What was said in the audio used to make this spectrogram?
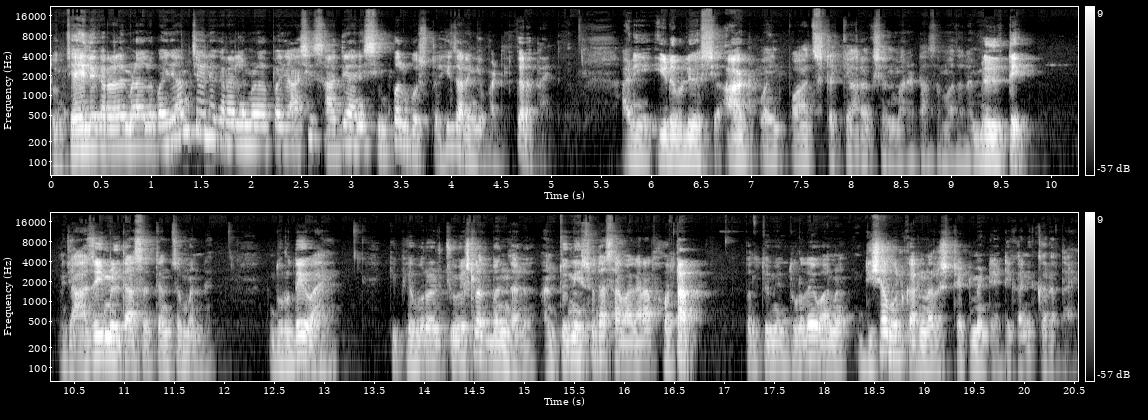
तुमच्याही लेकराला मिळालं पाहिजे आमच्याही लेकराला मिळालं पाहिजे. अशी साधी आणि सिंपल गोष्ट ही जारंगे पाटील करत आहे आणि ई डब्ल्यू एसचे आठ पॉईंट पाच टक्के आरक्षण मराठा समाजाला मिळते. म्हणजे आजही मिळतं असं त्यांचं म्हणणं आहे. दुर्दैव आहे की फेब्रुवारी चोवीसलाच बंद झालं आणि तुम्हीसुद्धा सभागारात सभागृहात होतात पण तुम्ही दुर्दैवानं दिशाभूल करणारं स्टेटमेंट या ठिकाणी करत आहेत.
